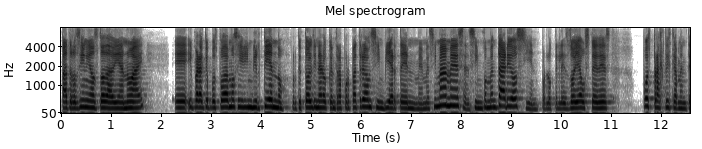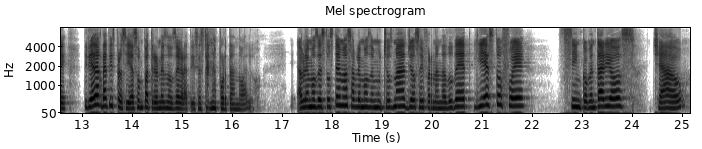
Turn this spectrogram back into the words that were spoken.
patrocinios todavía no hay. Eh, y para que pues podamos seguir invirtiendo, porque todo el dinero que entra por Patreon se invierte en memes y mames, en sin comentarios y en por lo que les doy a ustedes, pues prácticamente Diría de gratis, pero si ya son patrones, no es de gratis, están aportando algo. Hablemos de estos temas, hablemos de muchos más. Yo soy Fernanda Dudet y esto fue Sin Comentarios. Chao.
